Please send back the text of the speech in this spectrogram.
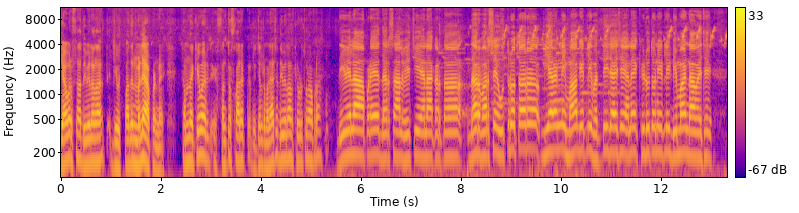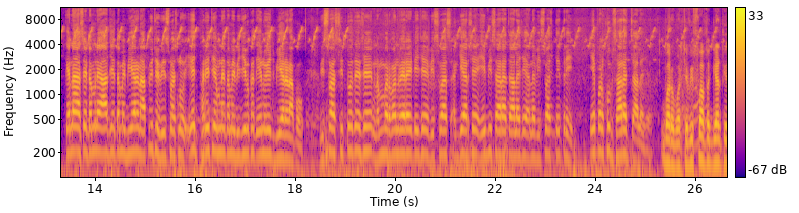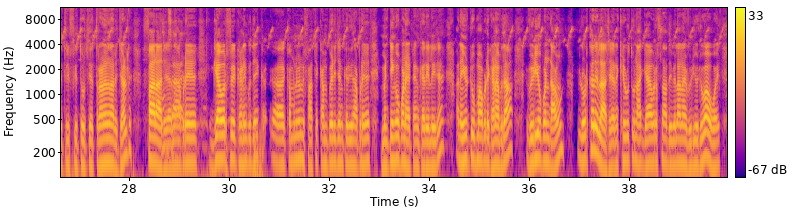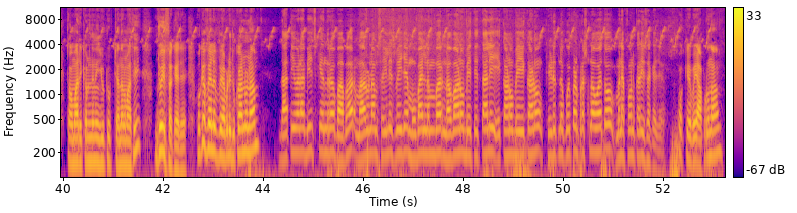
ગયા વર્ષના દિવેલાના જે ઉત્પાદન મળ્યા આપણને તમને કેવા સંતોષકારક રિઝલ્ટ મળ્યા છે દિવેલાના ખેડૂતોને આપણા? દિવેલા આપણે દર સાલ વેચીએ, એના કરતાં દર વર્ષે ઉત્તરોત્તર બિયારણની માંગ એટલી વધતી જાય છે અને ખેડૂતોની એટલી ડિમાન્ડ આવે છે. કે ના સેઠ અમને આ જે તમે બિયારણ આપ્યું છે વિશ્વાસનું એ જ ફરીથી અમને તમે બીજી વખત એનું એ જ બિયારણ આપો. વિશ્વાસ સિત્તોતેર છે નંબર વન વેરાયટી છે વિશ્વાસ અગિયાર છે એ બી સારા ચાલે છે અને વિશ્વાસ તેત્રીસ એ પણ ખૂબ સારા જ ચાલે છે. બરોબર છે વિશ્વાસ અગિયાર તેત્રીસ સિત્તોતેર ત્રણેયના રિઝલ્ટ સારા છે અને આપણે ગયા વર્ષે ઘણી બધી કંપનીઓની સાથે કમ્પેરિઝન કરીને આપણે મિટિંગો પણ એટેન્ડ કરેલી છે અને યુટ્યુબમાં આપણે ઘણા બધા વીડિયો પણ ડાઉનલોડ કરેલા છે અને ખેડૂતોના ગયા વર્ષના દિવેલાના વીડિયો જોવા હોય તો અમારી કંપનીની યુટ્યુબ ચેનલમાંથી જોઈ શકે છે. ઓકે ફેલેભાઈ આપણી દુકાનનું નામ? દાંતીવાડા બીજ કેન્દ્ર બાબર. મારું નામ શૈલેષભાઈ છે. મોબાઈલ નંબર નવ્વાણું બે તેતાલીસ એકાણું બે એકાણું ખેડૂતનો કોઈ પણ પ્રશ્ન હોય તો મને ફોન કરી શકે છે. ઓકે ભાઈ આપણું નામ?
